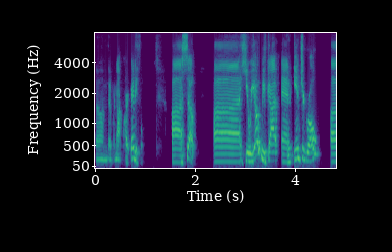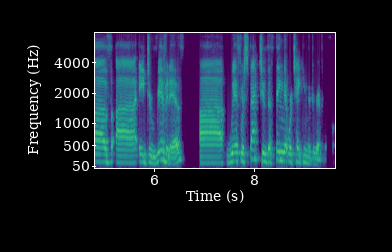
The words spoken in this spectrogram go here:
um, that we're not quite ready for. Uh, so uh, here we go. We've got an integral of uh, a derivative uh, with respect to the thing that we're taking the derivative for.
